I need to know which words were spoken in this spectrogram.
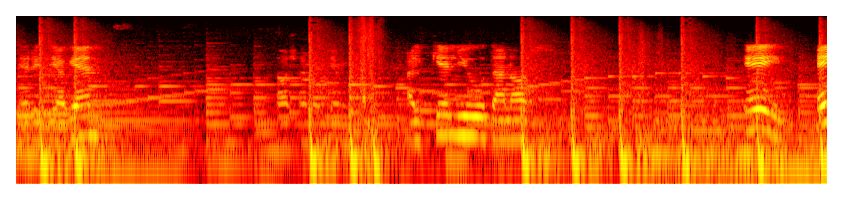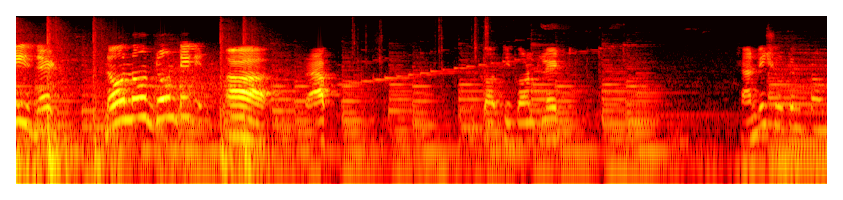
There is he again. Should I him? I'll kill you, Thanos. Hey, hey, he's dead. No, no, don't take it. Ah, crap. Got the gauntlet. Can we shoot him from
